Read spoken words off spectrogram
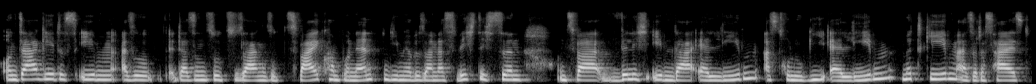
Und da geht es eben, also da sind sozusagen so zwei Komponenten, die mir besonders wichtig sind. Und zwar will ich eben da erleben, Astrologie erleben mitgeben. Also das heißt,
